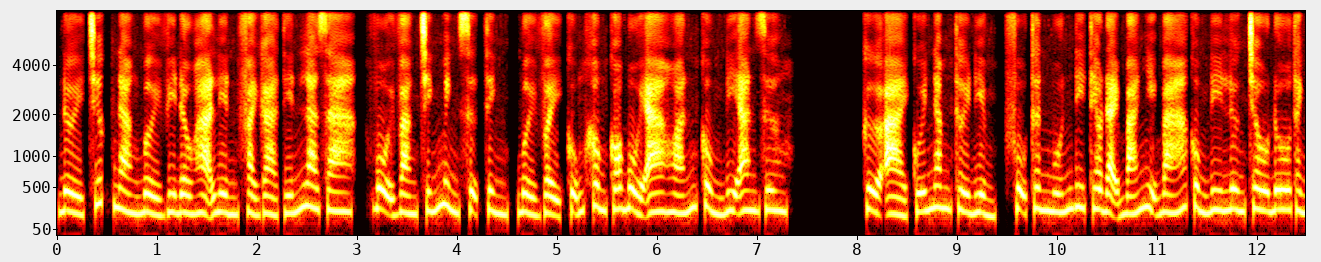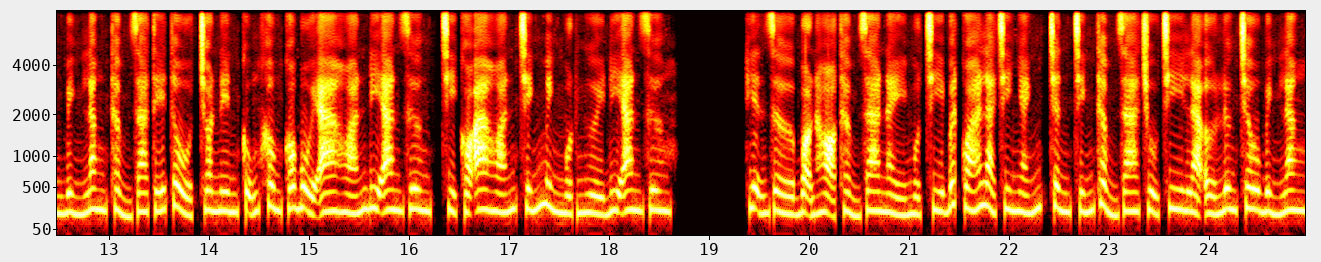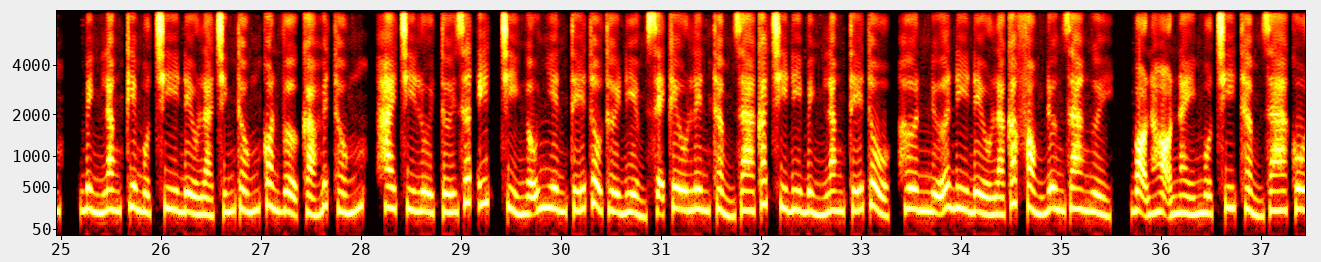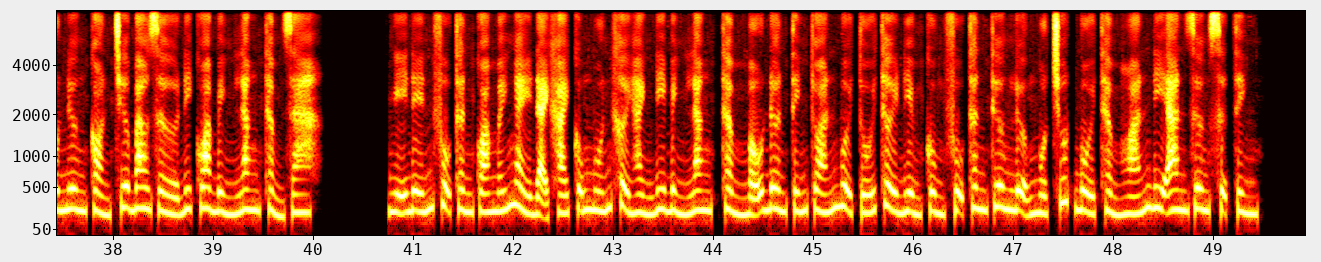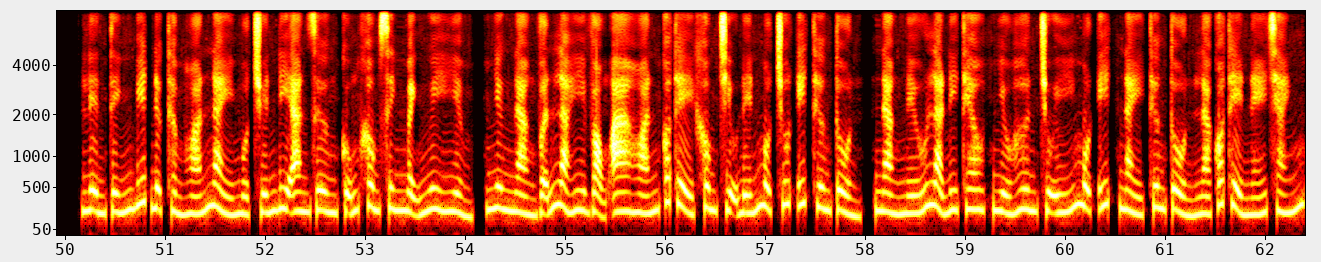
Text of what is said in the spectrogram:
Đời trước nàng bởi vì đầu hạ liền phải gả tiến la ra, vội vàng chính mình sự tình, bởi vậy cũng không có bồi A Hoán cùng đi An Dương. Cửa ải cuối năm thời điểm, phụ thân muốn đi theo đại bá nhị bá cùng đi Lương Châu Đô thành Bình Lăng thẩm gia tế tổ cho nên cũng không có bồi A Hoán đi An Dương, chỉ có A Hoán chính mình một người đi An Dương. Hiện giờ bọn họ thẩm gia này một chi bất quá là chi nhánh, chân chính thẩm gia chủ chi là ở Lương Châu Bình Lăng, Bình Lăng kia một chi đều là chính thống con vợ cả huyết thống, hai chi lùi tới rất ít, chỉ ngẫu nhiên tế tổ thời điểm sẽ kêu lên thẩm gia các chi đi Bình Lăng tế tổ, hơn nữa đi đều là các phòng đương gia người, bọn họ này một chi thẩm gia cô nương còn chưa bao giờ đi qua Bình Lăng thẩm gia. Nghĩ đến phụ thân quá mấy ngày đại khái cũng muốn khởi hành đi Bình Lăng, thẩm mẫu đơn tính toán buổi tối thời điểm cùng phụ thân thương lượng một chút bồi thẩm hoán đi An Dương sự tình. Liền tính biết được thẩm hoán này một chuyến đi An Dương cũng không sinh mệnh nguy hiểm, nhưng nàng vẫn là hy vọng A hoán có thể không chịu đến một chút ít thương tổn, nàng nếu là đi theo nhiều hơn chú ý một ít này thương tổn là có thể né tránh.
